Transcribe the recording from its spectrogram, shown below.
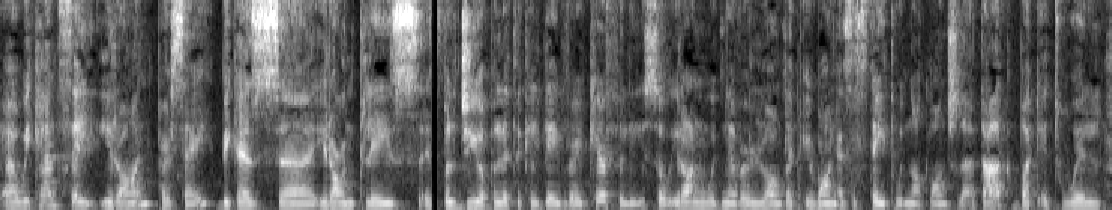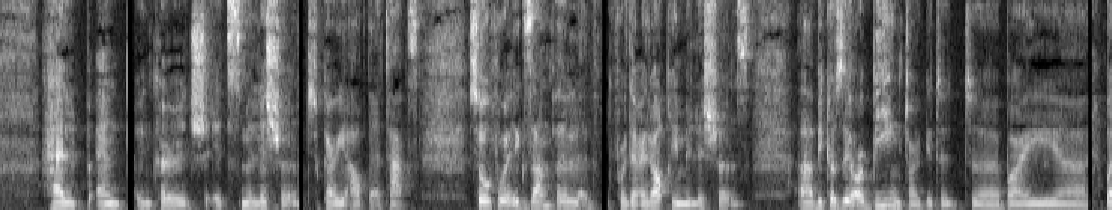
uh, we can't say Iran per se because uh, Iran plays its geopolitical game very carefully. So Iran would never launch, like Iran as a state would not launch the attack, but it will help and encourage its militia to carry out the attacks. So, for example, for the Iraqi militias, uh, because they are being targeted uh, by uh, by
